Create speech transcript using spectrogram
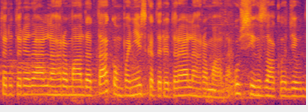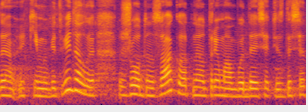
територіальна громада та Компанівська територіальна громада. Усіх закладів, де які ми відвідали, жоден заклад не отримав би 10 із 10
